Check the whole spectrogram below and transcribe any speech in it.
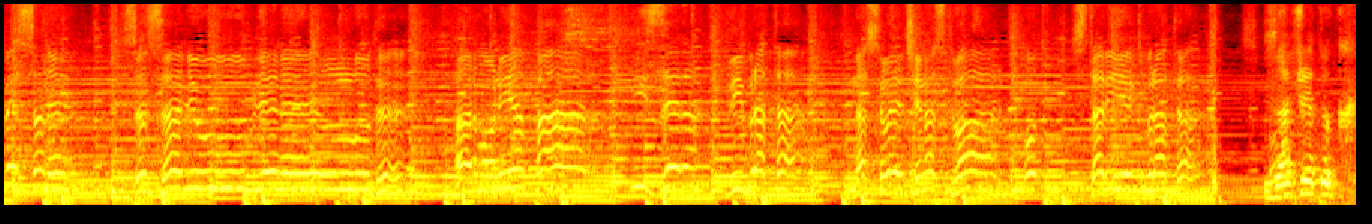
besane za zaljubljene lude. Harmonija par i zera vibrata Nasleđena stvar od starijeg brata. Začetok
